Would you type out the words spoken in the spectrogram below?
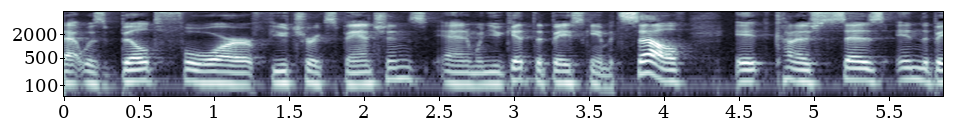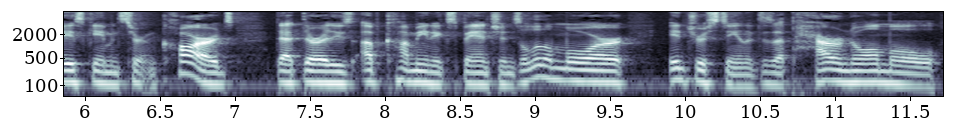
that was built for future expansions. And when you get the base game itself, it kind of says in the base game in certain cards that there are these upcoming expansions a little more interesting. Like there's a paranormal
